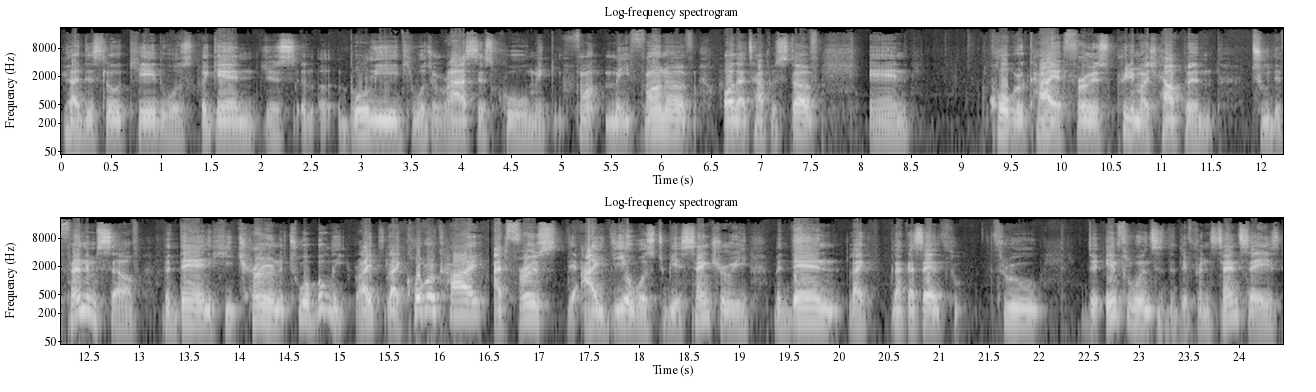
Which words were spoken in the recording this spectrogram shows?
You had this little kid was again just uh, bullied. He was harassed at school, making fun, made fun of all that type of stuff, and Cobra Kai at first pretty much helped him to defend himself, but then he turned to a bully, right? Like Cobra Kai, at first the idea was to be a sanctuary, but then, like like I said, th- through the influences, the different senseis,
